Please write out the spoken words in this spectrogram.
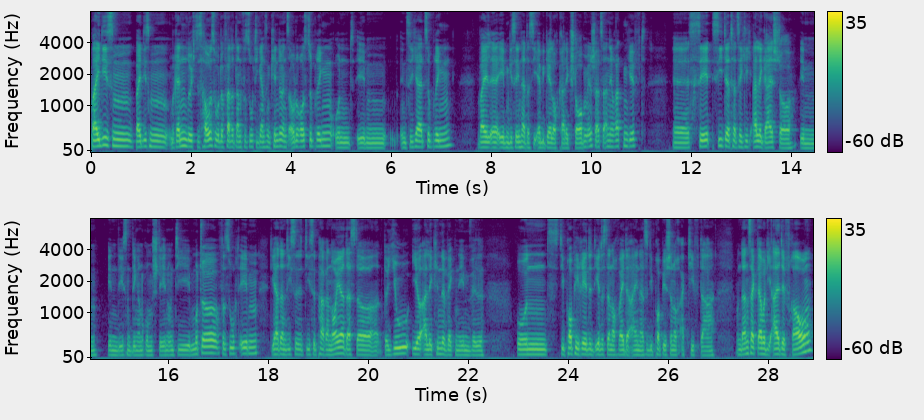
Bei diesem, bei diesem Rennen durch das Haus, wo der Vater dann versucht, die ganzen Kinder ins Auto rauszubringen und eben in Sicherheit zu bringen, weil er eben gesehen hat, dass die Abigail auch gerade gestorben ist, als er an dem Rattengift, äh, sieht, sieht er tatsächlich alle Geister im, in diesen Dingern rumstehen. Und die Mutter versucht eben, die hat dann diese, diese Paranoia, dass der, der Yu ihr alle Kinder wegnehmen will. Und die Poppy redet ihr das dann auch weiter ein, also die Poppy ist dann auch aktiv da. Und dann sagt aber die alte Frau,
